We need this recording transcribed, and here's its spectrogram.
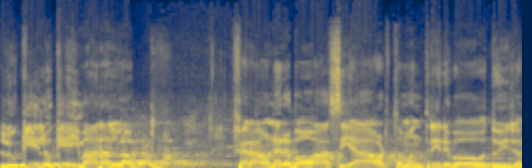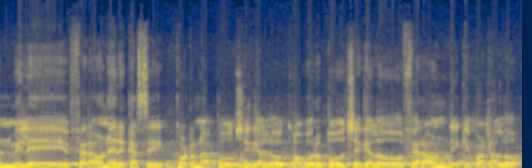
লুকিয়ে লুকিয়ে ইমান আনল। ফেরাউনের বউ আসিয়া, অর্থমন্ত্রীর বউ, দুইজন মিলে ফেরাউনের কাছে ঘটনা পৌঁছে গেল, খবর পৌঁছে গেল, ফেরাউন ডেকে পাঠালো।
